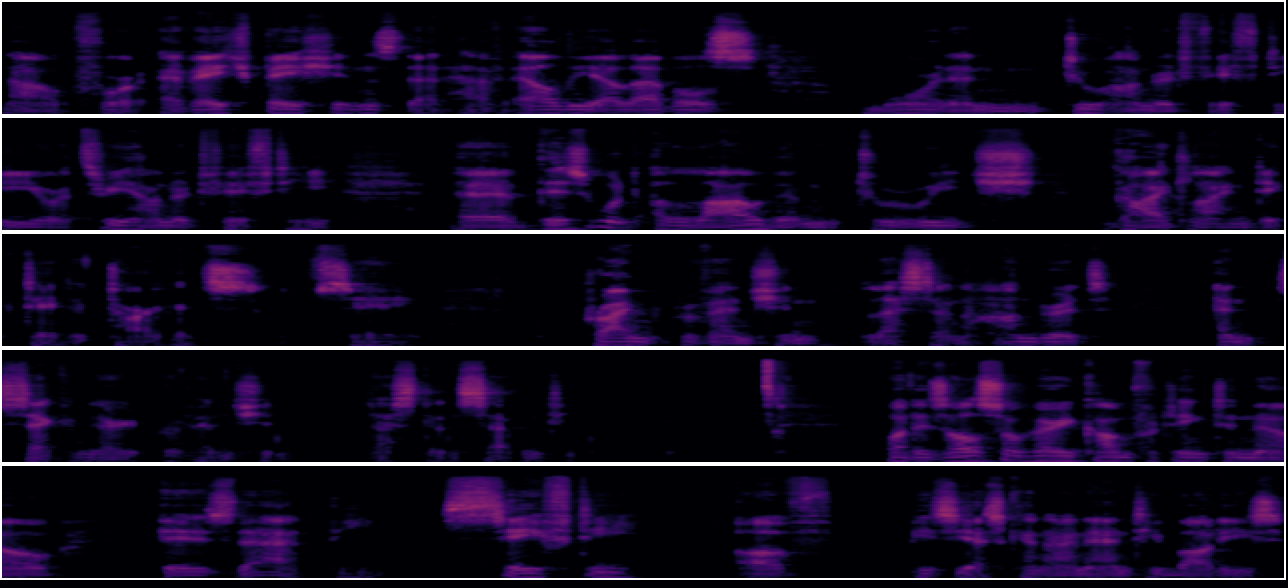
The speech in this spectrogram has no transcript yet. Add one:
Now, for FH patients that have LDL levels more than 250 or 350, uh, this would allow them to reach guideline dictated targets of say primary prevention less than 100 and secondary prevention less than 70. What is also very comforting to know is that the safety of PCSK9 antibodies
